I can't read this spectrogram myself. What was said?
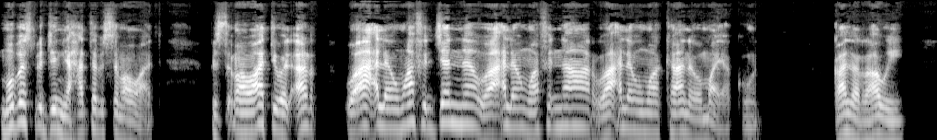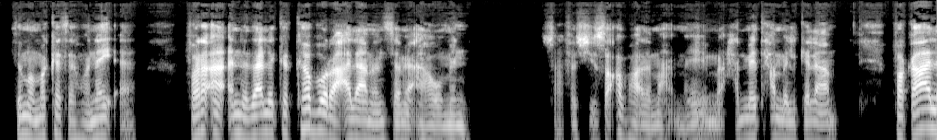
مو بس بالدنيا حتى بالسماوات. بالسماوات والأرض وأعلم ما في الجنة وأعلم ما في النار وأعلم ما كان وما يكون. قال الراوي ثم مكث هنيئة فرأى أن ذلك كبر على من سمعه منه. صار شيء صعب هذا ما حد ما يتحمل الكلام. فقال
